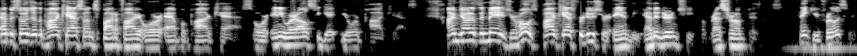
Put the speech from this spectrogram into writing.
episodes of the podcast on Spotify or Apple Podcasts or anywhere else you get your podcasts. I'm Jonathan Maze, your host, podcast producer, and the editor in chief of Restaurant Business. Thank you for listening.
